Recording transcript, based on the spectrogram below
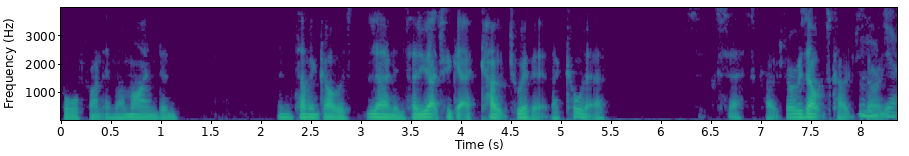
forefront in my mind, and and something I was learning. So you actually get a coach with it. They call it a success coach or results coach. Mhm, Sorry, Yeah.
